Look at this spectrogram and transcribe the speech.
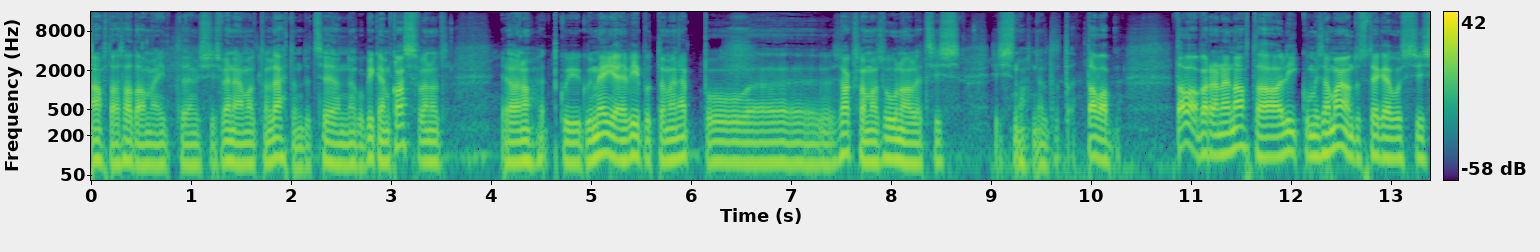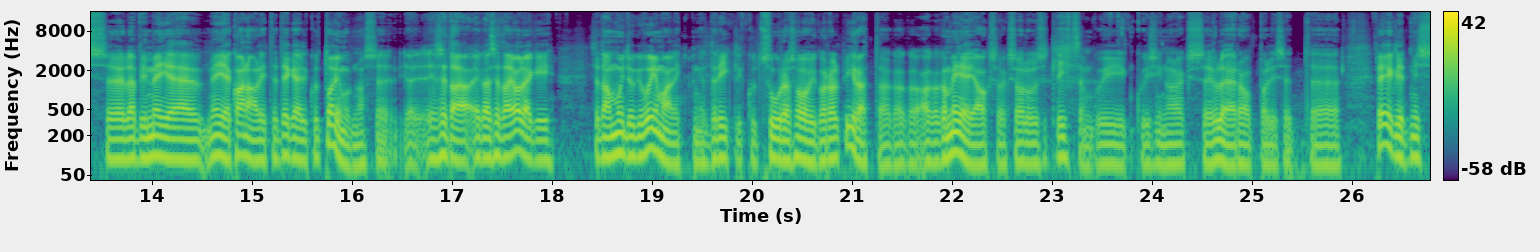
naftasadamaid, mis siis Venemaalt on lähtunud, et see on nagu pigem kasvanud. Ja noh, et kui, kui meie viibutame näppu äh, Saksamaa suunal, et siis, siis noh, nii-öelda tava, tavapärane nafta liikumise majandustegevus siis äh, läbi meie, meie kanalite tegelikult toimub, noh see ja, ja seda, ega seda ei olegi, seda on muidugi võimalik nii-öelda riiklikult suure soovi korral piirata, aga, aga ka meie jaoks oleks oluliselt lihtsam, kui, kui siin oleks üle-euroopalised äh, reeglid, mis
